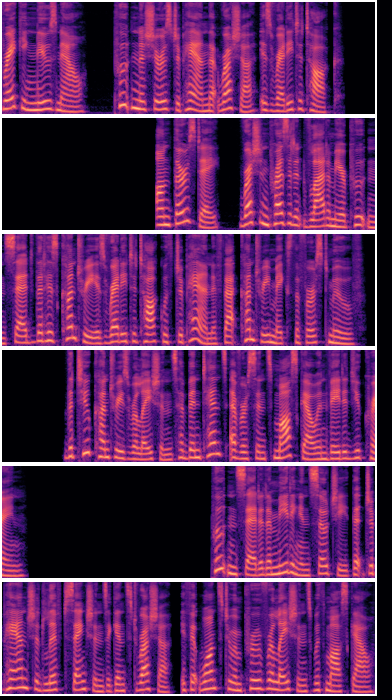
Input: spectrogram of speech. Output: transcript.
Breaking news now Putin assures Japan that Russia is ready to talk. On Thursday, Russian President Vladimir Putin said that his country is ready to talk with Japan if that country makes the first move. The two countries' relations have been tense ever since Moscow invaded Ukraine. Putin said at a meeting in Sochi that Japan should lift sanctions against Russia if it wants to improve relations with Moscow.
